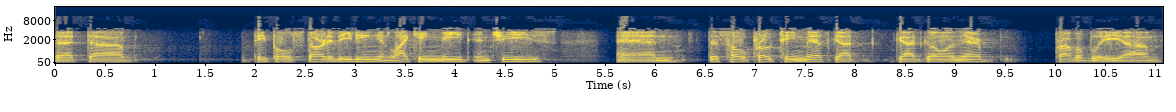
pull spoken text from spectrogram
that uh, people started eating and liking meat and cheese, and this whole protein myth got got going there. Probably um,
